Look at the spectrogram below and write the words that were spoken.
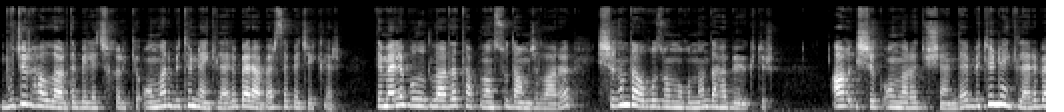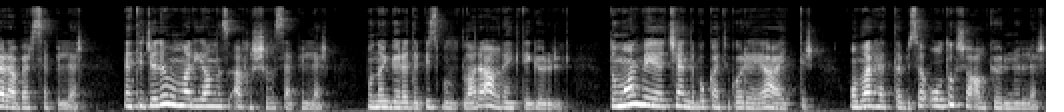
Bu cür hallarda belə çıxır ki, onlar bütün rəngləri bərabər səpəcəklər. Deməli, buludlarda tapılan su damcıları işığın dalğa uzunluğundan daha böyükdür. Ağ işıq onlara düşəndə bütün rəngləri bərabər səpirlər. Nəticədə onlar yalnız ağ işığı səpirlər. Buna görə də biz buludları ağ rəngdə görürük. Duman və ya çən də bu kateqoriyaya aiddir. Onlar hətta bizə olduqca ağ görünürlər.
